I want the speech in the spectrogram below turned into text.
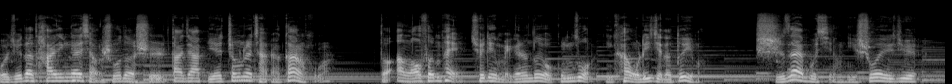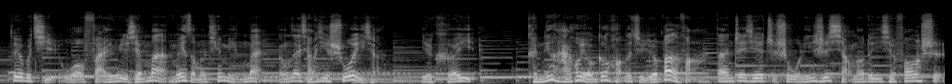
我觉得他应该想说的是，大家别争着抢着干活，都按劳分配，确定每个人都有工作。你看我理解的对吗？实在不行，你说一句对不起，我反应有些慢，没怎么听明白，能再详细说一下也可以。肯定还会有更好的解决办法，但这些只是我临时想到的一些方式。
